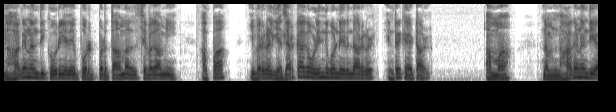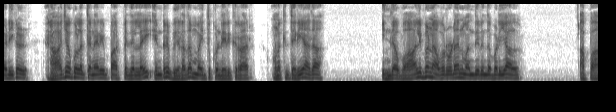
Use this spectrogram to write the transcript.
நாகநந்தி கூறியதை பொருட்படுத்தாமல் சிவகாமி அப்பா இவர்கள் எதற்காக ஒளிந்து கொண்டிருந்தார்கள்? என்று கேட்டாள். அம்மா நம் நாகநந்தி அடிகள் ராஜகுலத்தினரை பார்ப்பதில்லை என்று விரதம் வைத்துக் கொண்டிருக்கிறார். உனக்கு தெரியாதா? இந்த வாலிபன் அவருடன் வந்திருந்தபடியால். அப்பா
